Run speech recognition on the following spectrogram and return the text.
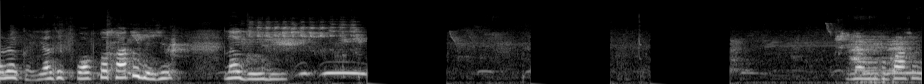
અને ઘડિયાળથી શોખ તો ખાતું જ છે લઈ જોઈ દઉં. એટલે મને તો પાછું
